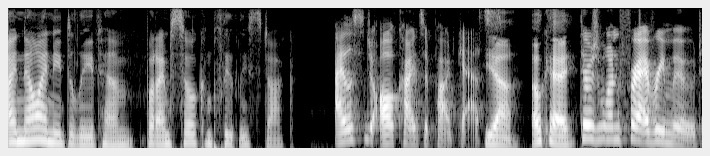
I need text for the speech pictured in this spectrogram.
I know I need to leave him, but I'm so completely stuck. I listen to all kinds of podcasts. Yeah. Okay. There's one for every mood.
